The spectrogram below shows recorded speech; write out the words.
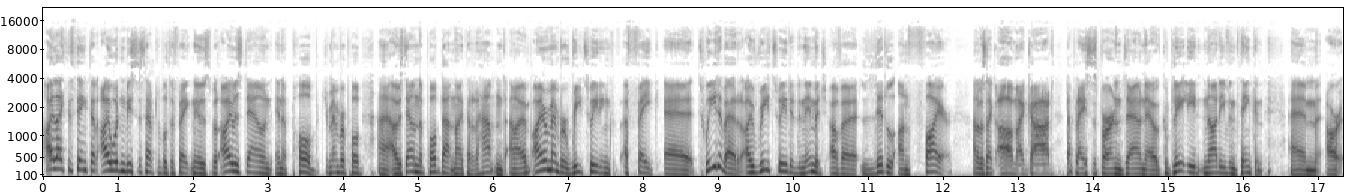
I like to think that I wouldn't be susceptible to fake news. But I was down in a pub. Do you remember pub? Uh, I was down in the pub that night that it happened, and I, I remember retweeting a fake uh, tweet about it. I retweeted an image of a Lidl on fire and I was like, oh my God, the place is burning down now. Completely not even thinking um, or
